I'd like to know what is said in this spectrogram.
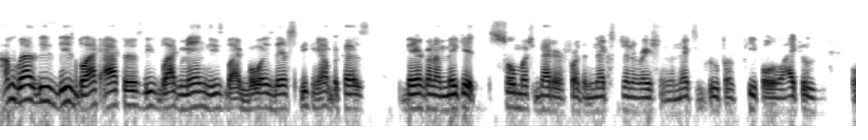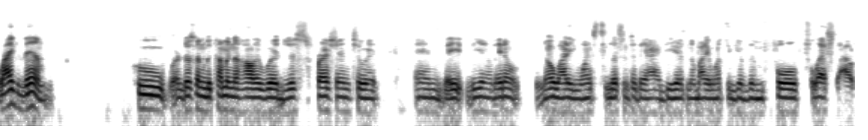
am glad these these black actors, these black men, these black boys, they're speaking out because they're gonna make it so much better for the next generation, the next group of people like like them, who are just gonna be coming to Hollywood just fresh into it, and they you know they don't nobody wants to listen to their ideas, nobody wants to give them full fleshed out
